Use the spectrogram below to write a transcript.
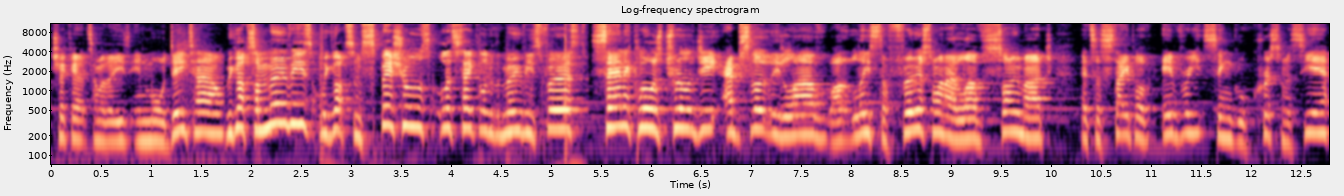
check out some of these in more detail. We got some movies, we got some specials. Let's take a look at the movies first. Santa Claus Trilogy, absolutely love, well at least the first one I love so much. It's a staple of every single Christmas year.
